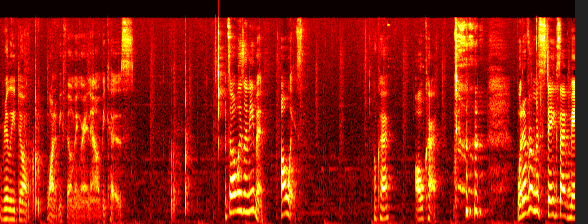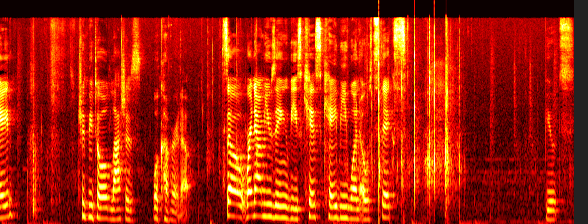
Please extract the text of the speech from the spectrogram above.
really don't want to be filming right now because it's always uneven, always. Okay, okay. Whatever mistakes I've made, truth be told, lashes will cover it up. So right now I'm using these Kiss KB106 Buttes.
